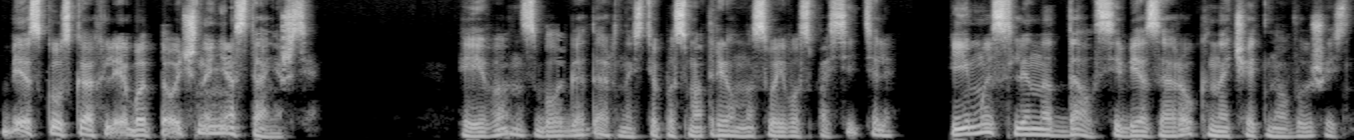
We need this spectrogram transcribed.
Без куска хлеба точно не останешься. И Иван с благодарностью посмотрел на своего спасителя и мысленно дал себе зарок начать новую жизнь.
